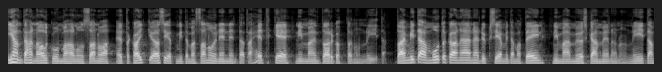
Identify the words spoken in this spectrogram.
Ihan tähän alkuun mä haluan sanoa, että kaikki asiat, mitä mä sanoin ennen tätä hetkeä, niin mä en tarkoittanut niitä. Tai mitään muutakaan äänähdyksiä, mitä mä tein, niin mä en myöskään meinannut niitä.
